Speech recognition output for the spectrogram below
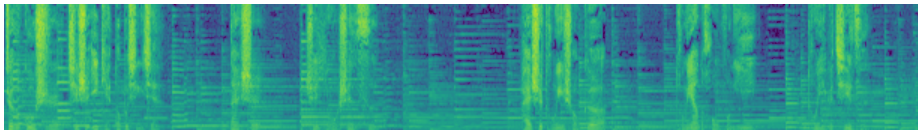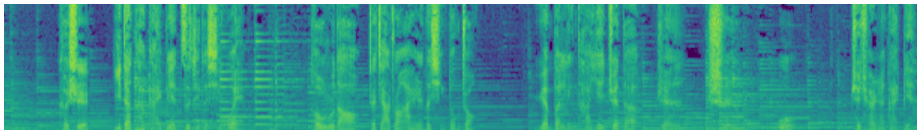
这个故事其实一点都不新鲜，但是却引我深思。还是同一首歌，同样的红风衣，同一个妻子。可是，一旦他改变自己的行为，投入到这假装爱人的行动中，原本令他厌倦的人事物，却全然改变，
